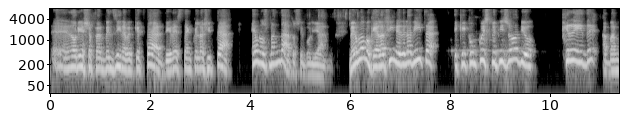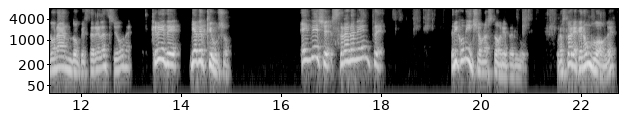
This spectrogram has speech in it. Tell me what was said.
eh, non riesce a fare benzina perché è tardi, resta in quella città. È uno sbandato, se vogliamo, ma è un uomo che alla fine della vita e che con questo episodio crede, abbandonando questa relazione, crede di aver chiuso. E invece, stranamente, ricomincia una storia per lui. Una storia che non vuole,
